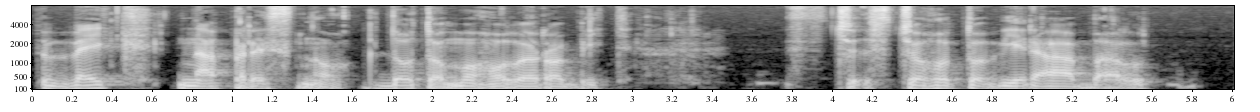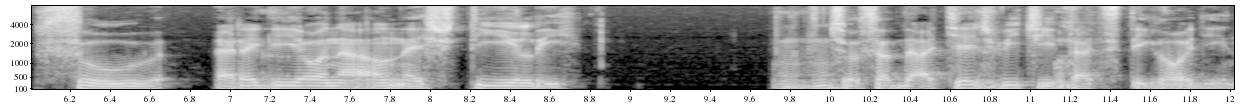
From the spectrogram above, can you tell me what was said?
vek napresno, kto to mohol robiť, z, č- z čoho to vyrábal, sú regionálne štýly, uh-huh. čo sa dá tiež vyčítať z tých hodín.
